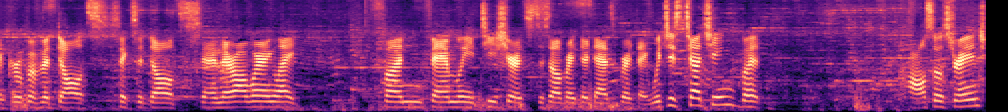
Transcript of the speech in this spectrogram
a group of adults, six adults, and they're all wearing like fun family t-shirts to celebrate their dad's birthday, which is touching, but also strange,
